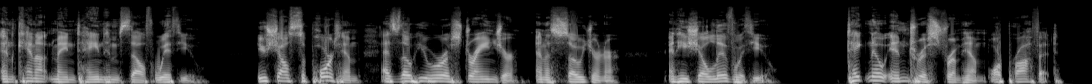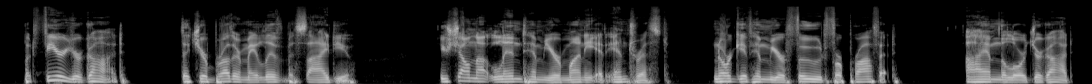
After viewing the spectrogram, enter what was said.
and cannot maintain himself with you, you shall support him as though he were a stranger and a sojourner, and he shall live with you. Take no interest from him or profit, but fear your God, that your brother may live beside you. You shall not lend him your money at interest, nor give him your food for profit. I am the Lord your God,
